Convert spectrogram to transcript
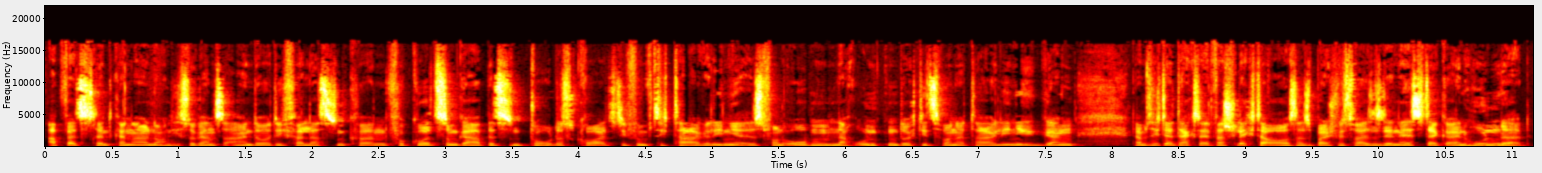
Abwärtstrendkanal noch nicht so ganz eindeutig verlassen können. Vor kurzem gab es ein Todeskreuz. Die 50-Tage-Linie ist von oben nach unten durch die 200-Tage-Linie gegangen. Da sieht der DAX etwas schlechter aus als beispielsweise der Nasdaq 100.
